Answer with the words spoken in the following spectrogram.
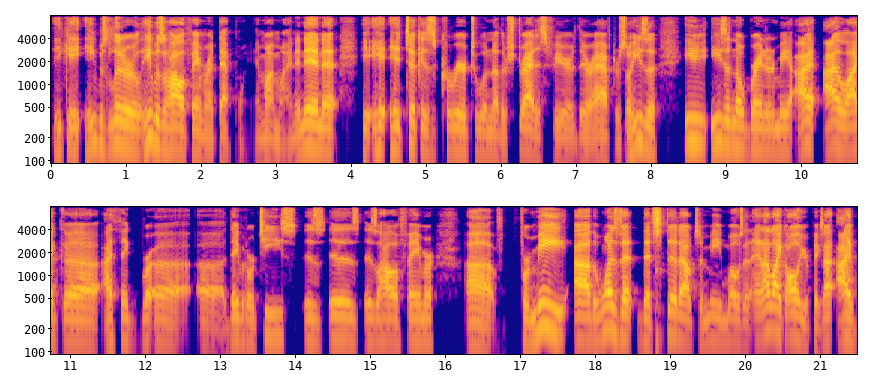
he he was literally he was a Hall of Famer at that point in my mind, and then uh, he, he, took his career to another stratosphere thereafter. So he's a he he's a no brainer to me. I I like uh, I think uh, uh, David Ortiz is is is a Hall of Famer. Uh, for me, uh, the ones that that stood out to me most, and, and I like all your picks. I I,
